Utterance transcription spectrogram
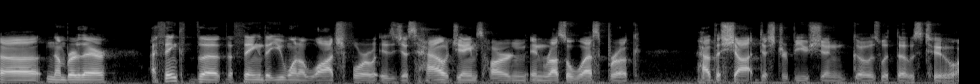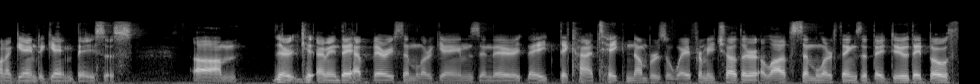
uh, number there. I think the the thing that you want to watch for is just how James Harden and Russell Westbrook, how the shot distribution goes with those two on a game to game basis. Um, they're, I mean, they have very similar games, and they they they kind of take numbers away from each other. A lot of similar things that they do. They both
